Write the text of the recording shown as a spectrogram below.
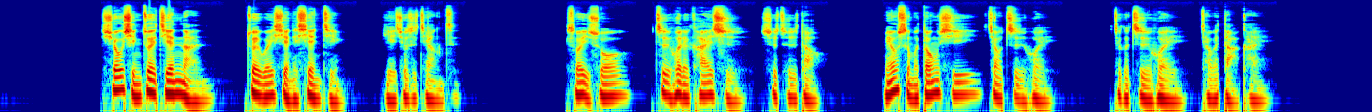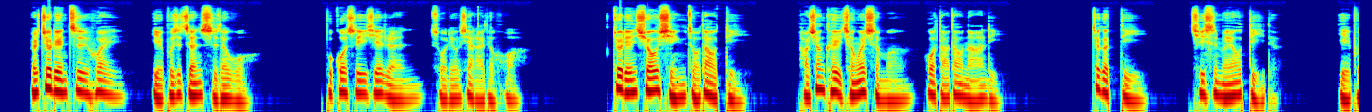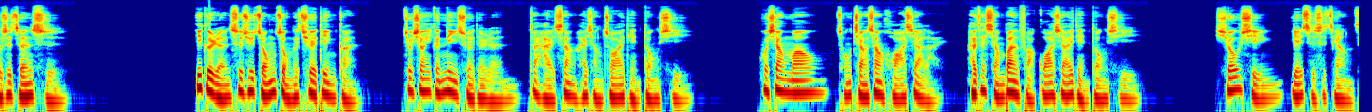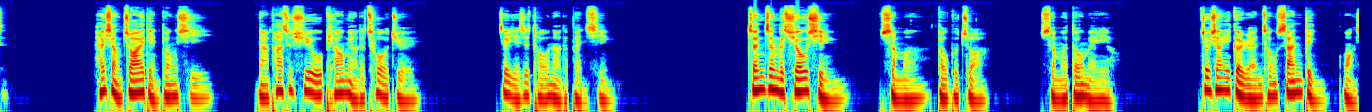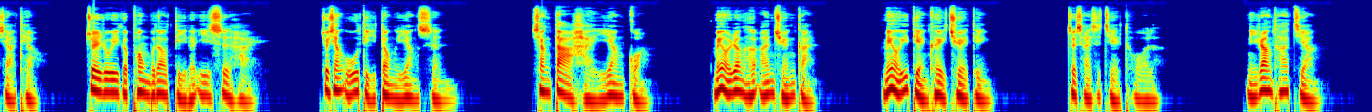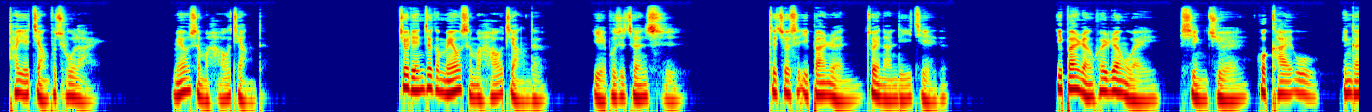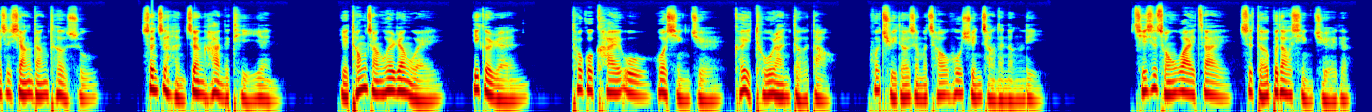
修行最艰难、最危险的陷阱，也就是这样子。所以说，智慧的开始是知道，没有什么东西叫智慧，这个智慧才会打开。而就连智慧，也不是真实的我。不过是一些人所留下来的话，就连修行走到底，好像可以成为什么或达到哪里，这个底其实没有底的，也不是真实。一个人失去种种的确定感，就像一个溺水的人在海上还想抓一点东西，或像猫从墙上滑下来，还在想办法刮下一点东西。修行也只是这样子，还想抓一点东西，哪怕是虚无缥缈的错觉，这也是头脑的本性。真正的修行，什么都不抓，什么都没有，就像一个人从山顶往下跳，坠入一个碰不到底的意识海，就像无底洞一样深，像大海一样广，没有任何安全感。没有一点可以确定，这才是解脱了。你让他讲，他也讲不出来，没有什么好讲的。就连这个没有什么好讲的，也不是真实。这就是一般人最难理解的。一般人会认为醒觉或开悟应该是相当特殊，甚至很震撼的体验，也通常会认为一个人。透过开悟或醒觉，可以突然得到或取得什么超乎寻常的能力。其实从外在是得不到醒觉的，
